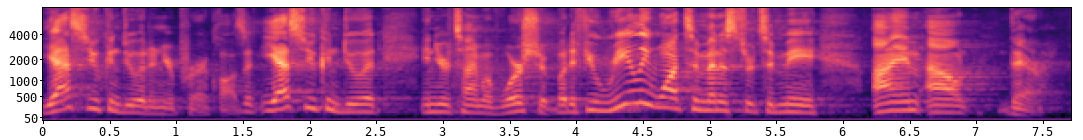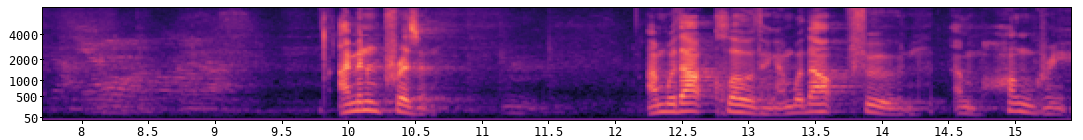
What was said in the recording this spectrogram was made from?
yes, you can do it in your prayer closet. Yes, you can do it in your time of worship. But if you really want to minister to me, I'm out there. I'm in prison. I'm without clothing. I'm without food. I'm hungry.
